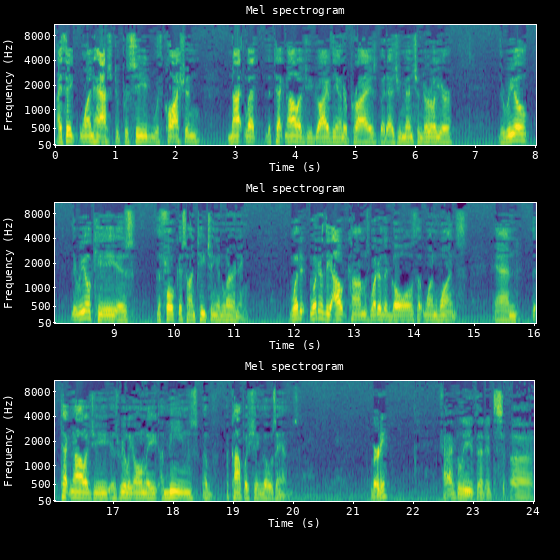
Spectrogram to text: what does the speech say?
I think one has to proceed with caution, not let the technology drive the enterprise, but as you mentioned earlier, the real, the real key is the focus on teaching and learning. What, what are the outcomes? What are the goals that one wants? And the technology is really only a means of accomplishing those ends. Bernie? I believe that it's uh,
